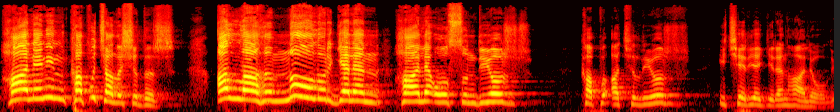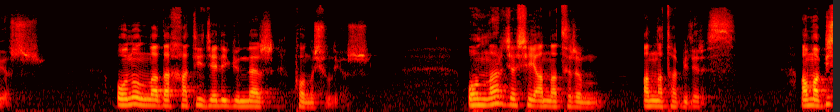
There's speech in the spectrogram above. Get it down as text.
Hale'nin kapı çalışıdır. Allah'ım ne olur gelen Hale olsun diyor. Kapı açılıyor, içeriye giren Hale oluyor. Onunla da Hatice'li günler konuşuluyor. Onlarca şey anlatırım, anlatabiliriz. Ama biz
